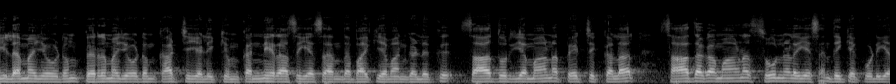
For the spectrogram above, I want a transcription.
இளமையோடும் பெருமையோடும் காட்சியளிக்கும் கன்னிராசியை சார்ந்த பாக்கியவான்களுக்கு சாதுரியமான பேச்சுக்களால் சாதகமான சூழ்நிலையை சந்திக்கக்கூடிய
